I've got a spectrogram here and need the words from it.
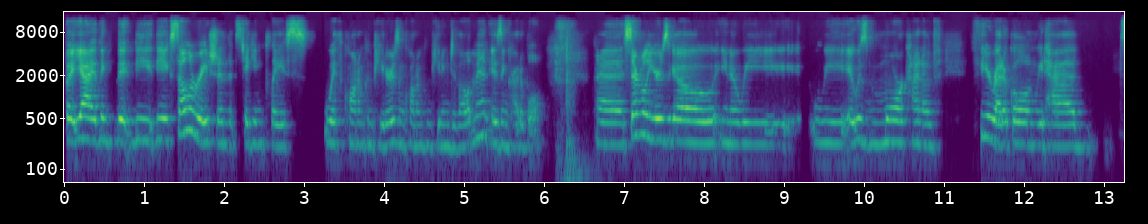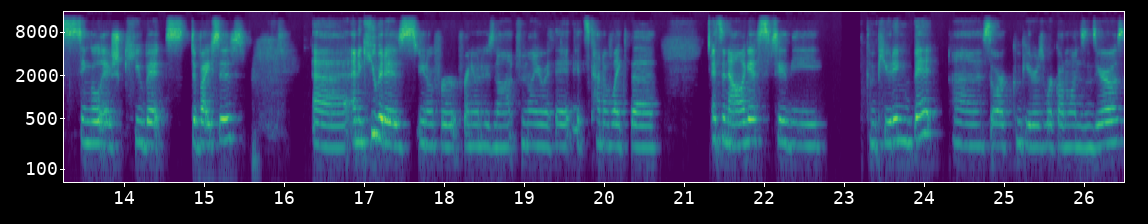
but yeah i think the, the the acceleration that's taking place with quantum computers and quantum computing development is incredible. Uh, several years ago you know we we it was more kind of theoretical and we'd had single-ish qubits devices. Uh, and a qubit is you know for for anyone who's not familiar with it it's kind of like the it's analogous to the computing bit. Uh, so our computers work on ones and zeros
